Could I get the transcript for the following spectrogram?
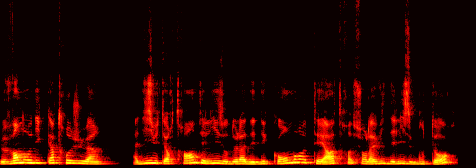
Le vendredi 4 juin à 18h30, Élise au-delà des décombres, théâtre sur la vie d'Élise Boutor.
